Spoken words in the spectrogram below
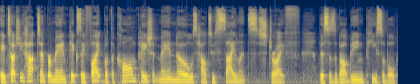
A touchy, hot tempered man picks a fight, but the calm, patient man knows how to silence strife. This is about being peaceable.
